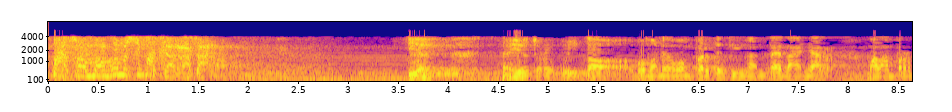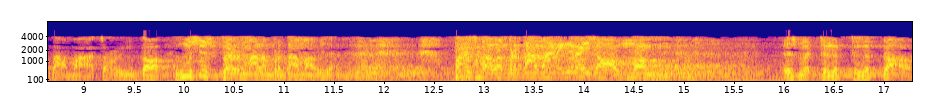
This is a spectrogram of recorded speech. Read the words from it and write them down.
pas ngomong itu mesti pas gak ngrasakno iya Nah iya cerita, pemane wong bar dadi nganten malam pertama cerita. Mesti bar malam pertama bisa. Pas malam pertama niki ora iso omong. Wis delek-delek tok.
